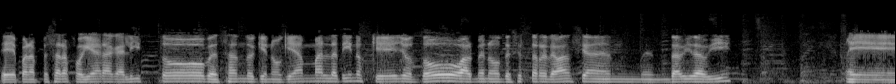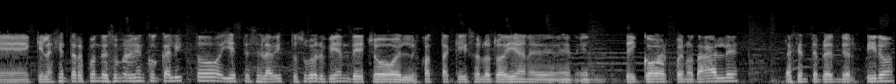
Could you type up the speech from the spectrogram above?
eh, para empezar a foguear a Calisto pensando que no quedan más latinos que ellos dos, al menos de cierta relevancia en, en WWE. Eh, que la gente responde súper bien con Calisto y este se le ha visto súper bien. De hecho, el hot tag que hizo el otro día en, en, en Takeover fue notable. La gente prendió el tiro.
